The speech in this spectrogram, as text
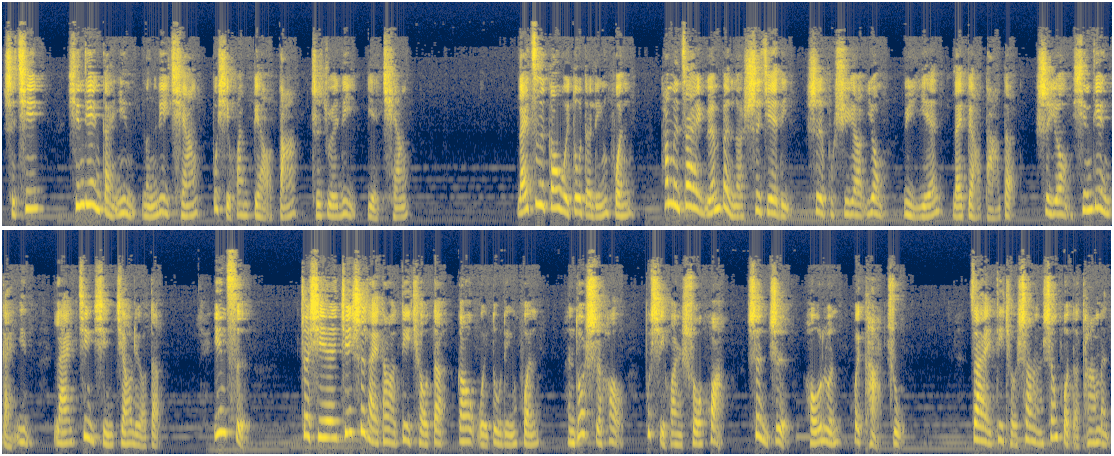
十七，心电感应能力强，不喜欢表达，直觉力也强。来自高维度的灵魂，他们在原本的世界里是不需要用语言来表达的，是用心电感应来进行交流的。因此，这些今世来到地球的高维度灵魂，很多时候不喜欢说话，甚至喉咙会卡住。在地球上生活的他们，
